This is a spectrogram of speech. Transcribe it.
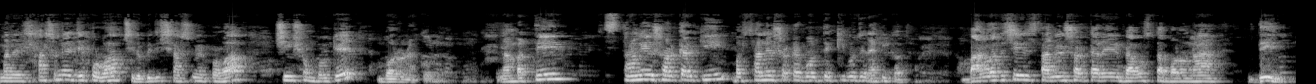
মানে শাসনের যে প্রভাব ছিল, ব্রিটিশ শাসনের প্রভাব, সেই সম্পর্কে বর্ণনা করো। নাম্বার তিন, স্থানীয় সরকার কি বা স্থানীয় সরকার বলতে কি বোঝেন? একই কথা। বাংলাদেশের স্থানীয় সরকারের ব্যবস্থা বর্ণনা দিন।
